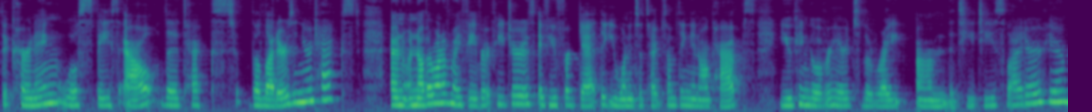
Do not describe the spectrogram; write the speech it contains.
The kerning will space out the text, the letters in your text. And another one of my favorite features, if you forget that you wanted to type something in all caps, you can go over here to the right, um, the TT slider here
